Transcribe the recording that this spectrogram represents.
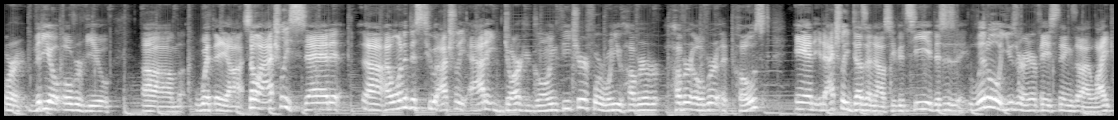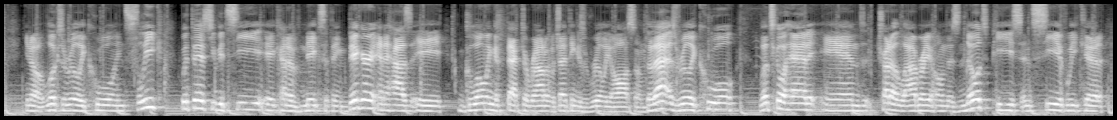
or video overview um, with AI. So I actually said uh, I wanted this to actually add a dark glowing feature for when you hover hover over a post and it actually does that now. So you can see this is little user interface things that I like. You know, it looks really cool and sleek. With this, you could see it kind of makes the thing bigger and it has a glowing effect around it, which I think is really awesome. So that is really cool. Let's go ahead and try to elaborate on this notes piece and see if we could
